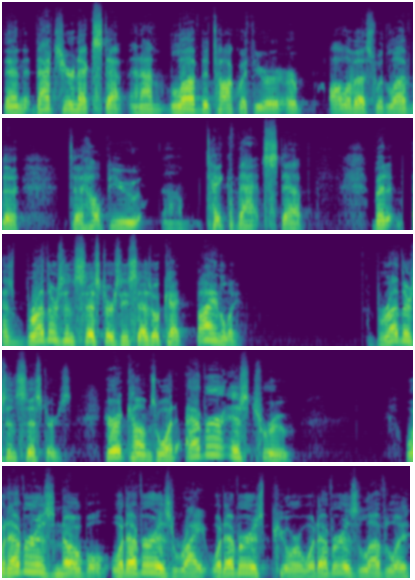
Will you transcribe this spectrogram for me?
then that's your next step. And I'd love to talk with you, or, or all of us would love to, to help you um, take that step. But as brothers and sisters, he says, okay, finally, brothers and sisters, here it comes. Whatever is true, whatever is noble, whatever is right, whatever is pure, whatever is lovely,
